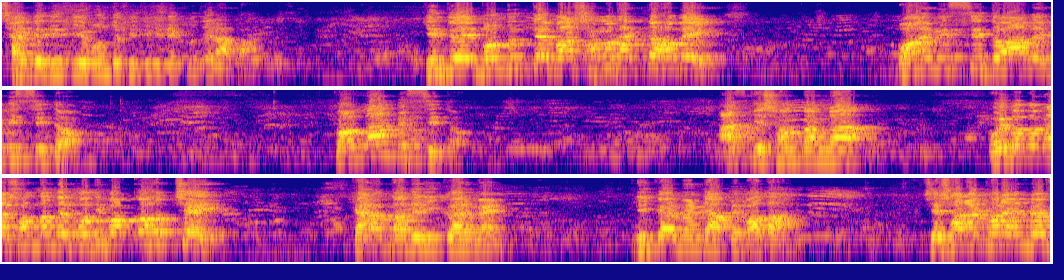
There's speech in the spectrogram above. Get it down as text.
চাইতে দ্বিতীয় বন্ধু পৃথিবীতে খুঁজে না পায়। কিন্তু এই বন্ধুত্বের ভারসাম্য থাকতে হবে। ভয় মিশ্রিত, আবেগ মিশ্রিত, কল্যাণ মিশ্রিত। আজকে সন্তানরা, অভিভাবকরা সন্তানদের প্রতিপক্ষ হচ্ছে, কারণ তাদের রিকোয়ারমেন্ট রিকোয়ারমেন্টে আপনি বাধা। সে সারাক্ষণ অ্যান্ড্রয়েড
